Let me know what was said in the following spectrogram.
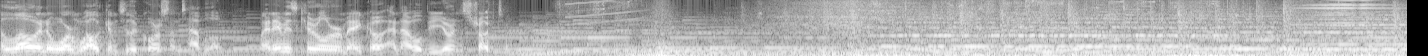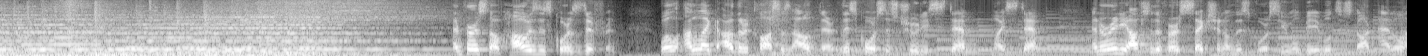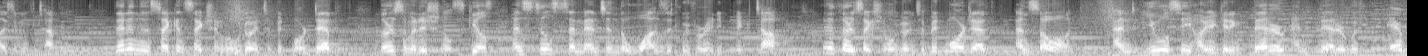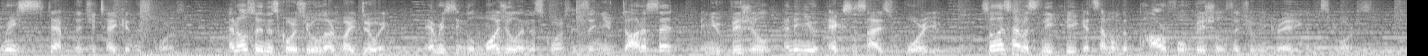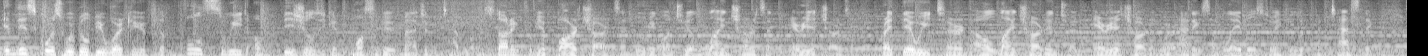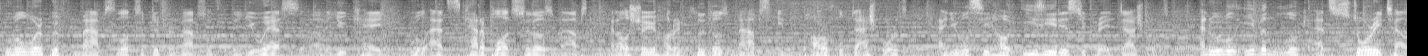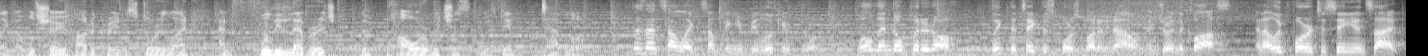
Hello and a warm welcome to the course on Tableau. My name is Kirill Eremenko and I will be your instructor. And first off, how is this course different? Well, unlike other classes out there, this course is truly step by step. And already after the first section of this course, you will be able to start analyzing with Tableau. Then in the second section, we'll go into a bit more depth, learn some additional skills, and still cement in the ones that we've already picked up. In the third section, we'll go into a bit more depth, and so on. And you will see how you're getting better and better with every step that you take in this course. And also in this course, you will learn by doing. Every single module in this course is a new data set, a new visual, and a new exercise for you. So let's have a sneak peek at some of the powerful visuals that you'll be creating in this course. In this course, we will be working with the full suite of visuals you can possibly imagine in Tableau, starting from your bar charts and moving on to your line charts and area charts. Right there, we turned our line chart into an area chart and we're adding some labels to make it look fantastic. We will work with maps, lots of different maps of the US, uh, UK. We'll add scatter plots to those maps, and I'll show you how to include those maps in powerful dashboards, and you will see how easy it is to create dashboards. And we will even look at storytelling. I will show you how to create a storyline and fully leverage the power which is within Tableau. Does that sound like something you've been looking for? Well, then don't put it off. Click the Take This Course button now and join the class. And I look forward to seeing you inside.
